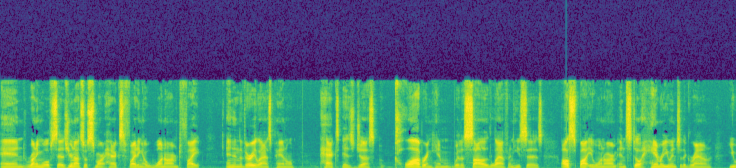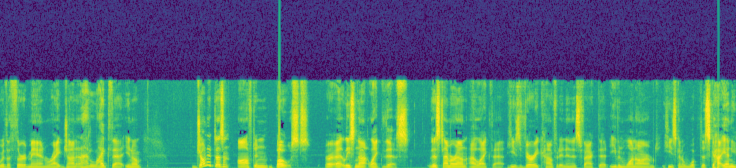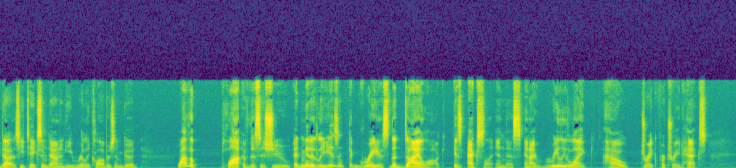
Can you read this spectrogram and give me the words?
And Running Wolf says, You're not so smart, Hex, fighting a one armed fight. And in the very last panel, Hex is just clobbering him with a solid left, and he says, I'll spot you one arm and still hammer you into the ground. You were the third man, right, John? And I like that. You know, Jonah doesn't often boast, or at least not like this. This time around, I like that. He's very confident in his fact that even one armed, he's going to whoop this guy, and he does. He takes him down and he really clobbers him good. While the plot of this issue, admittedly, isn't the greatest. The dialogue is excellent in this, and I really like how Drake portrayed Hex.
